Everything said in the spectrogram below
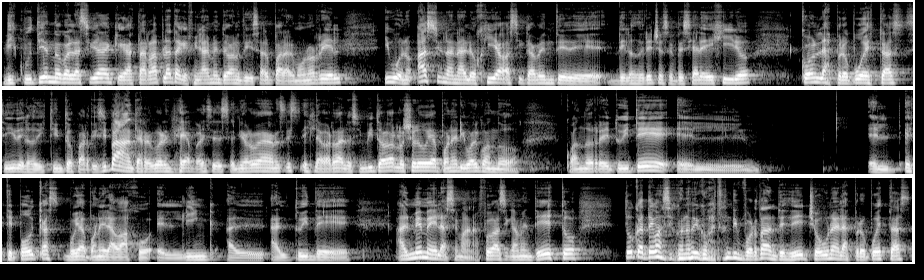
discutiendo con la ciudad que gastará plata que finalmente van a utilizar para el monorriel. Y bueno, hace una analogía básicamente de, los derechos especiales de giro con las propuestas ¿sí? de los distintos participantes. Recuerden que ahí aparece el señor Burns, es, la verdad, los invito a verlo. Yo lo voy a poner igual cuando, cuando retuiteé el, este podcast, voy a poner abajo el link al, al tweet de, al meme de la semana. Fue básicamente esto toca temas económicos bastante importantes. De hecho, una de las propuestas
